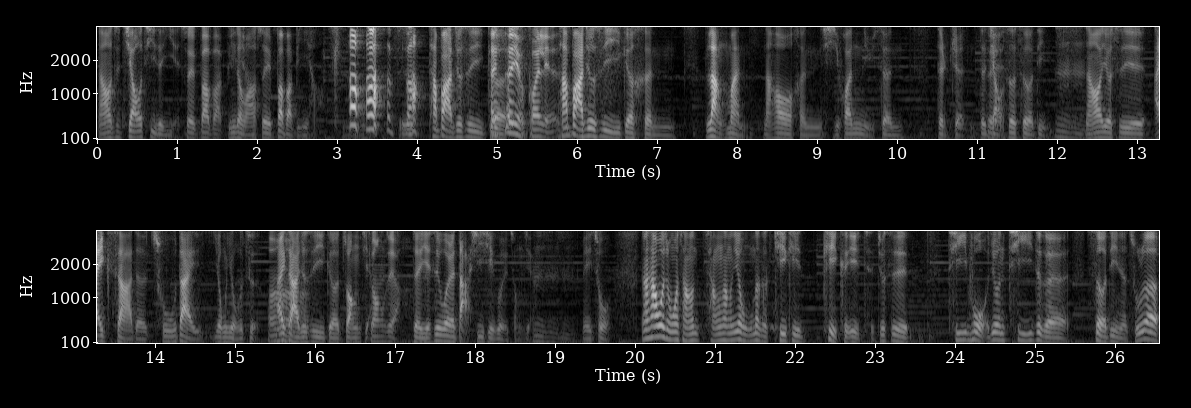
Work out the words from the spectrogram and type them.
然后是交替着演，所以爸爸比你懂吗？所以爸爸比你好，好？就是，他爸就是一还个真有关联。他爸就是一个很浪漫，然后很喜欢女生的人的角色设定，嗯，然后又是艾克萨的初代拥有者，嗯艾克萨就是一个装甲，装甲，对，也是为了打吸血鬼的装甲，嗯嗯嗯。没错。那他为什么常常常用那个 kick it kick it，就是踢破，就用踢这个设定呢？除了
